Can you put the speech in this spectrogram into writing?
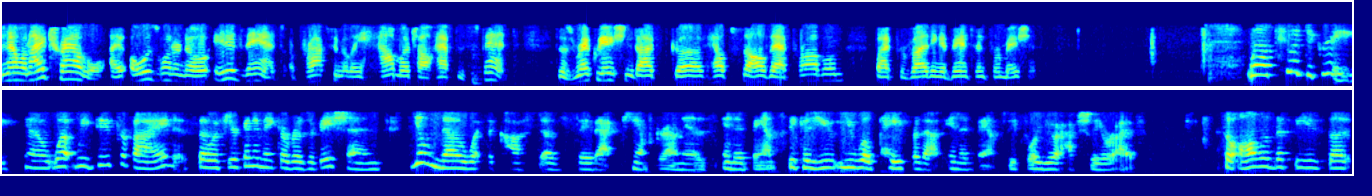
Janelle, when I travel, I always want to know in advance approximately how much I'll have to spend. Does recreation.gov help solve that problem by providing advance information? Well, to a degree, you know, what we do provide, so if you're going to make a reservation, you'll know what the cost of, say, that campground is in advance because you, you will pay for that in advance before you actually arrive. So all of the fees that,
